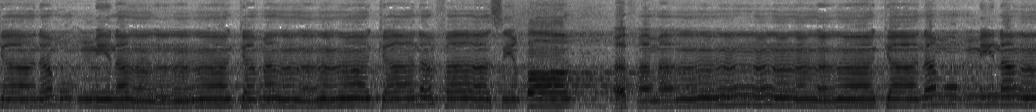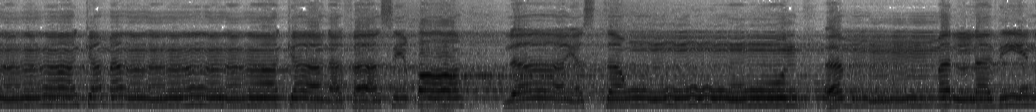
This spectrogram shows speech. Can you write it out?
كان مؤمنا كمن كان فاسقا؟ أفمن كان مؤمنا كمن كان فاسقا؟ لا يستوون. أما الذين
